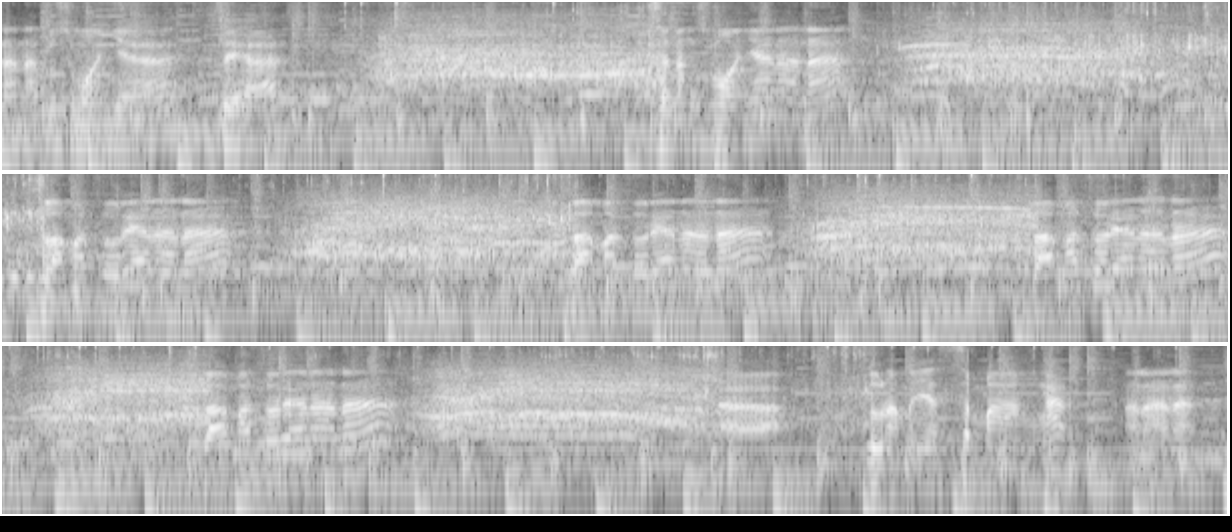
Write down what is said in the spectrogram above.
anak-anakku semuanya sehat? Senang semuanya anak-anak? Selamat sore anak-anak. Selamat sore anak-anak. Selamat sore anak-anak. Selamat sore anak-anak. Ah, itu namanya semangat anak-anak.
